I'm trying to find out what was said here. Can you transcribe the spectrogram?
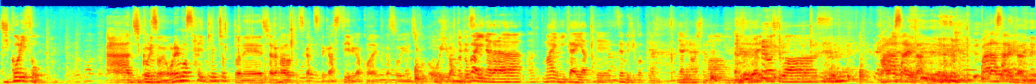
事故りそう。あー事故りそうね俺も最近ちょっとねシャルハローと使っててかスティールが来ないとかそういう事故が多いわけですとか言いながら、あ前2回やって全部事故ってやり直してます。やり直してます。バラされたんでバラされたんで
